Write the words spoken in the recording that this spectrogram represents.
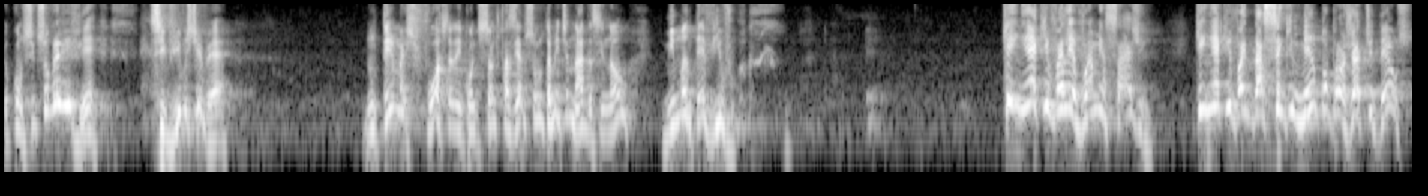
eu consigo sobreviver, se vivo estiver. Não tenho mais força nem condição de fazer absolutamente nada, senão me manter vivo. Quem é que vai levar a mensagem? Quem é que vai dar seguimento ao projeto de Deus?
